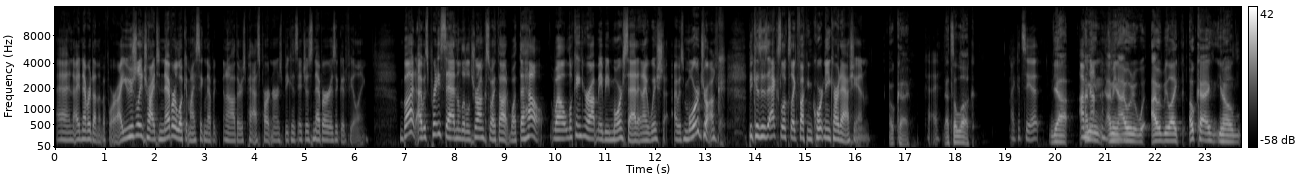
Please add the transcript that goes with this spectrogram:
And I'd never done that before. I usually try to never look at my significant other's past partners because it just never is a good feeling. But I was pretty sad and a little drunk, so I thought, what the hell? Well, looking her up made me more sad, and I wished I was more drunk because his ex looks like fucking Kourtney Kardashian. Okay. Okay, That's a look. I could see it. Yeah. I'm I not- mean, I mean, I would, I would be like, okay, you know,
